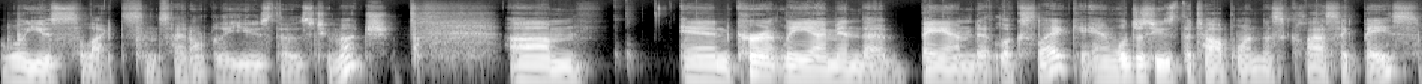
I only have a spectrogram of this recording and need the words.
We'll use select since I don't really use those too much. Um, and currently I'm in the band, it looks like, and we'll just use the top one, this classic bass.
